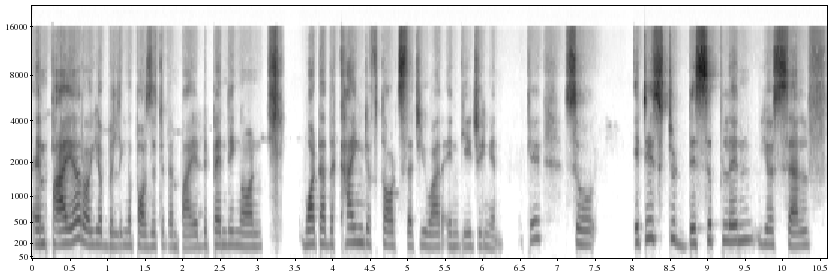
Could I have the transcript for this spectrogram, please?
empire or you're building a positive empire depending on what are the kind of thoughts that you are engaging in okay? So it is to discipline yourself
